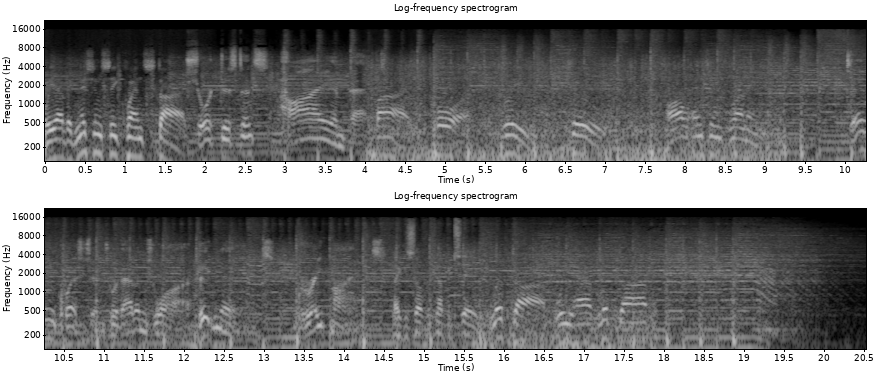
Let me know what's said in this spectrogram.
We have ignition sequence start. Short distance, high impact. Five, four, three, two. All engines running. Ten questions with Adam Zwar. Big names, great minds. Make yourself a cup of tea. Liftoff. We have liftoff.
